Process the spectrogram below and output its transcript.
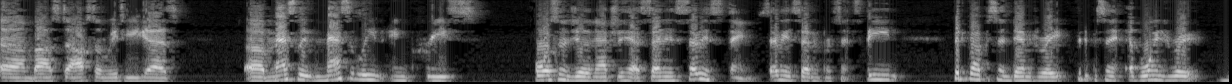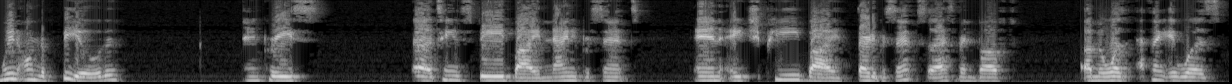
Um, but I'll still, I'll still read to you guys. Uh, massively, massively increase force and agility naturally has 70, 77% speed, 55% damage rate, 50% avoidance rate when on the field. Increase uh, team speed by 90% and HP by 30%. So that's been buffed. Um, it was, I think it was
